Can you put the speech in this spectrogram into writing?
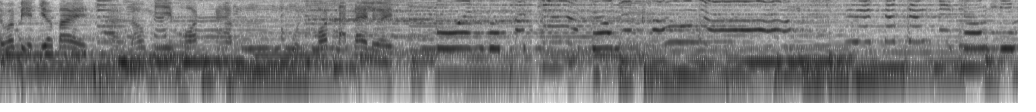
กิดว่าเบสเยอะไปอ่าเรามีคอร์สนะครับหมุนคอร์สตัดได้เลยมวลบุพชาติดอกนั้นเขางามและสักดังใส่ตามหิน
